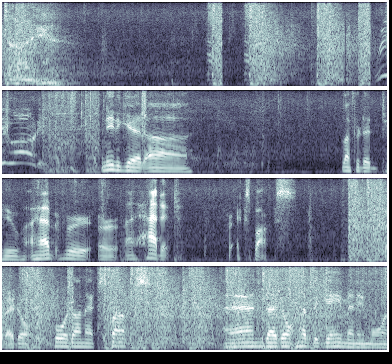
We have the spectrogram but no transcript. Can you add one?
Die. Reloading! I need to get uh Left 4 Dead 2. I have it for or I had it for Xbox. But I don't record on Xbox. And I don't have the game anymore.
